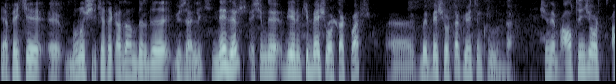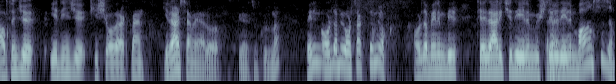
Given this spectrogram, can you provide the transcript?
Ya peki e, bunun şirkete kazandırdığı güzellik? Nedir? E şimdi diyelim ki 5 ortak var. 5 ortak yönetim kurulunda. Şimdi 6. Ort 6. 7. kişi olarak ben girersem eğer o yönetim kuruluna benim orada bir ortaklığım yok. Orada benim bir tedarikçi değilim, müşteri Evet. değilim, bağımsızım.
